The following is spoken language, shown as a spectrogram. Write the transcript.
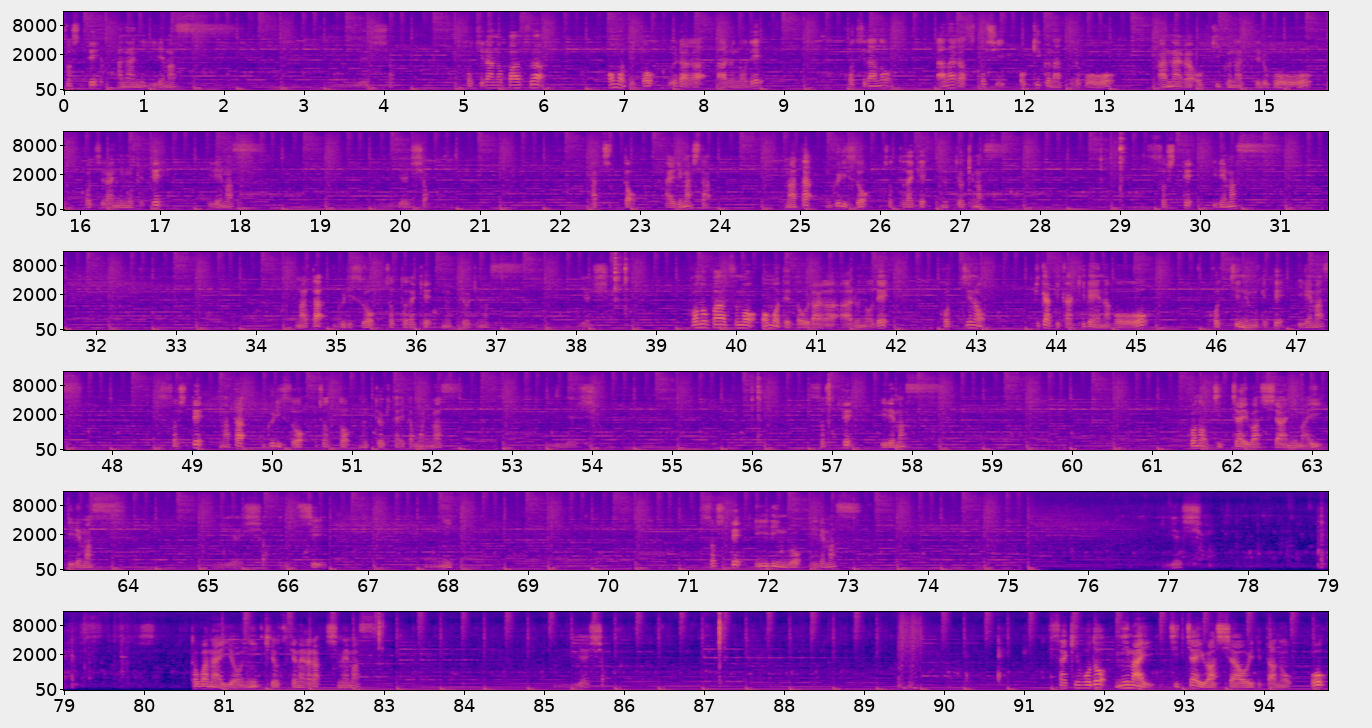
そして穴に入れます。よいしょ。こちらのパーツは表と裏があるのでこちらの穴が少し大きくなってる方を穴が大きくなってる方をこちらに向けて入れます。よいしょ。パチッと入りました。またグリスをちょっとだけ塗っておきます。そして入れます。またグリスをちょっとだけ塗っておきます。よいしょ。このパーツも表と裏があるのでこっちのピカピカ綺麗な方をこっちに向けて入れます。そしてまたグリスをちょっと塗っておきたいと思います。よいしょ。そして入れます。このちっちゃいワッシャー2枚入れます。そして E リングを入れます。よいしょ。飛ばないように気をつけながら締めます。よいしょ。先ほど2枚ちっちゃいワッシャーを入れたのを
